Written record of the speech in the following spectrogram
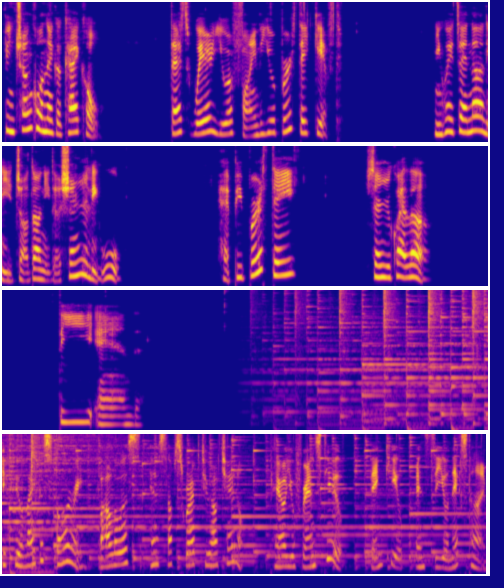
并穿过那个开口。That's where you'll find your birthday gift。你会在那里找到你的生日礼物。Happy birthday！生日快乐。The end. If you like the story, follow us and subscribe to our channel. Tell your friends too. Thank you and see you next time.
